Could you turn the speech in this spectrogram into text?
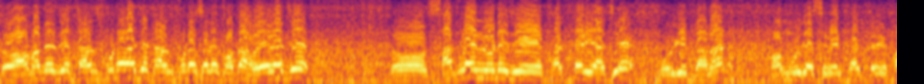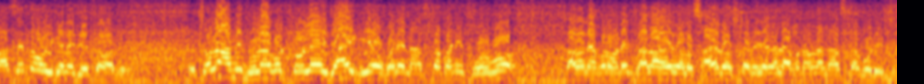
তো আমাদের যে ট্রান্সপোর্টার আছে ট্রান্সপোর্টার সাথে কথা হয়ে গেছে। তো সাকলাই লোডে যে ফ্যাক্টরি আছে, মুরগির দানার অম্বুজা সিমেন্ট ফ্যাক্টরির পাশে, তো ওইখানে যেতে হবে। তো চলো আমি ধুলাগড় টোলে যাই, গিয়ে ওখানে নাস্তা পানি করব। কারণ এখন অনেক বেলা হয়ে গেল, সাড়ে দশটা বেজে গেলে এখন আমরা নাস্তা করিনি।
